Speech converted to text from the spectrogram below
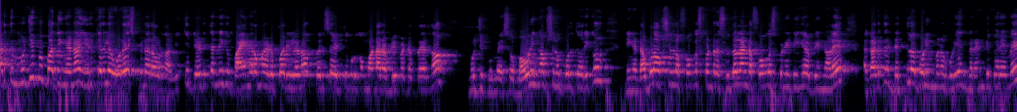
அடுத்து முஜிப்பு பாத்தீங்கன்னா இருக்கிறதுல ஒரே ஸ்பின்னர் அவர் தான் விக்கெட் எடுத்த அன்னைக்கு பயங்கரமா எடுப்பார். இல்லைன்னா பெருசா எடுத்து கொடுக்க மாட்டார் அப்படிப்பட்ட பிளேயர் தான். முஜிப்புமே ஸோ பவுலிங் ஆப்ஷனை பொறுத்த வரைக்கும் நீங்கள் டபுள் ஆப்ஷனில் ஃபோக்கஸ் பண்ணுற சுதர்லாண்டை ஃபோக்கஸ் பண்ணிட்டீங்க அப்படின்னாலே அதுக்கடுத்து டெத்தில் பவுலிங் பண்ணக்கூடிய இந்த ரெண்டு பேரையுமே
